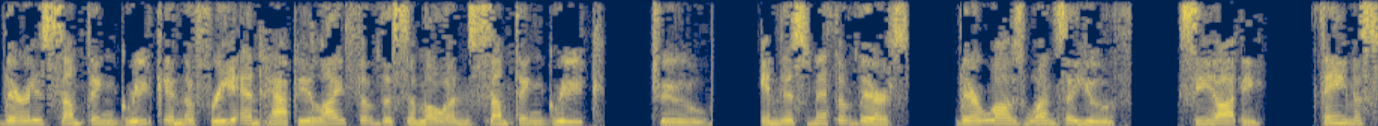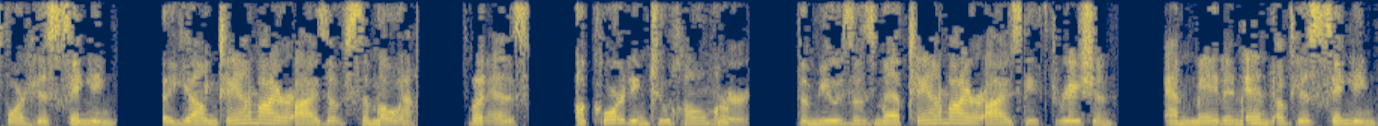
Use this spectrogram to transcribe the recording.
There is something Greek in the free and happy life of the Samoans something Greek, too. In this myth of theirs, there was once a youth, Siati, famous for his singing, the young Thamyris of Samoa. But as, according to Homer, the Muses met Thamyris the Thracian, and made an end of his singing,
